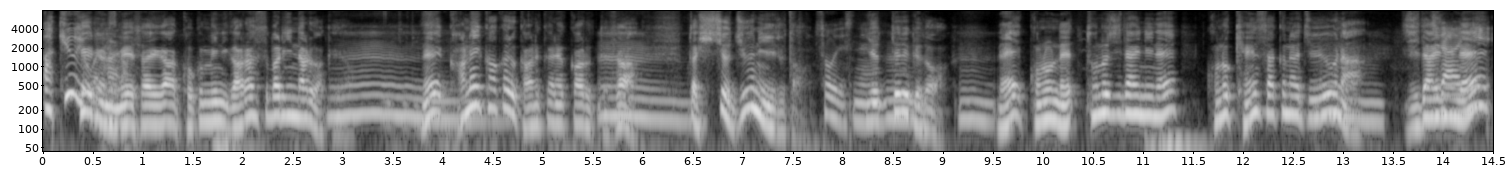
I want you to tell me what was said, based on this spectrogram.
あ、給与が給料の明細が国民にガラス張りになるわけよ。ね、金かかる金かかるってさ、だ秘書10人いるとそうですね。言ってるけど、ね、このネットの時代にね、この検索な自由な時代にね、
